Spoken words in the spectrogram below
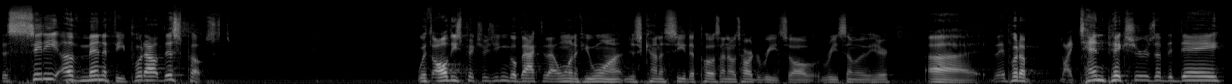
the city of Menifee, put out this post with all these pictures. You can go back to that one if you want and just kind of see the post. I know it's hard to read, so I'll read some of it here. Uh, they put up like 10 pictures of the day.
